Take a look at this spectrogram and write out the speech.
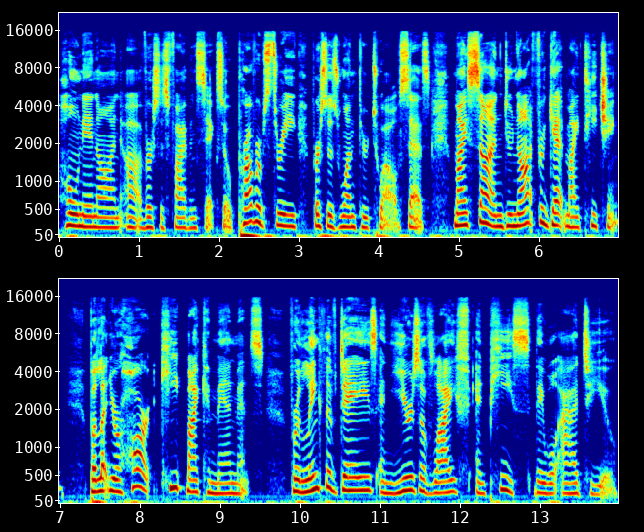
hone in on uh, verses 5 and 6. So Proverbs 3 verses 1 through 12 says, My son, do not forget my teaching, but let your heart keep my commandments. For length of days and years of life and peace they will add to you.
